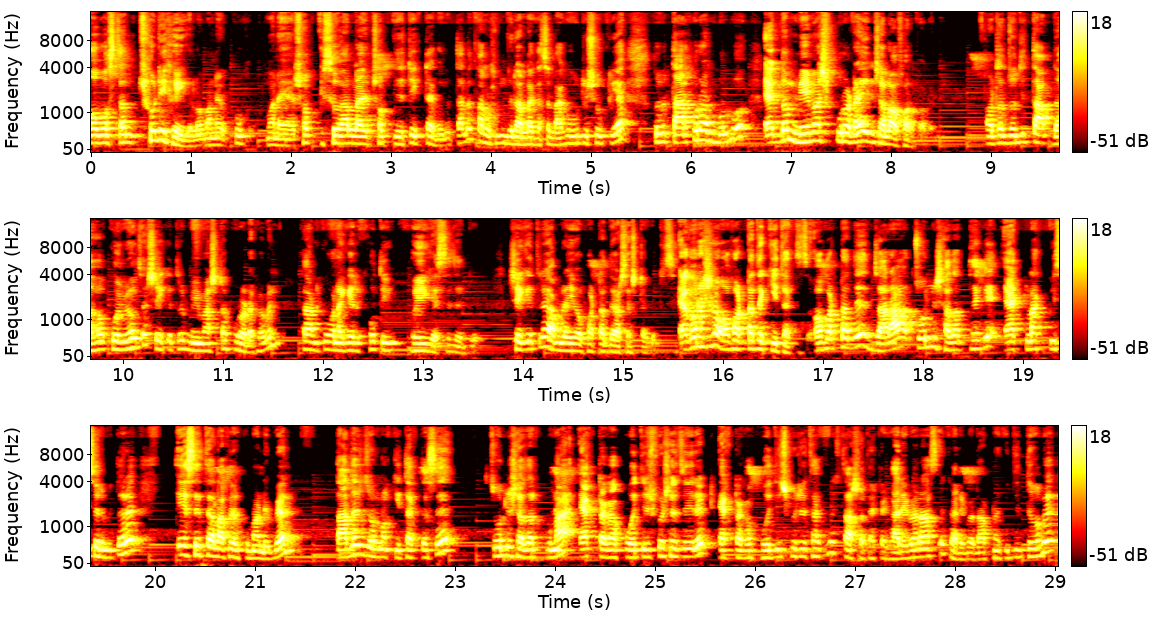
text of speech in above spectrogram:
অবস্থান সঠিক হয়ে গেল মানে খুব মানে সব কিছু আল্লাহ সব কিছু ঠিকঠাক হলো তাহলে আলহামদুলিল্লাহ আল্লাহ কাছে লাখো কোটি শুক্রিয়া। তবে তারপর আমি বলব, একদম মে মাস পুরোটাই ইনশাল্লাহ অফার পাবেন। অর্থাৎ যদি তাপদাহ কমেও যায় সেক্ষেত্রে মে মাসটা পুরোটা পাবেন কারণ কি অনেকের ক্ষতি হয়ে গেছে যেহেতু। সেক্ষেত্রে আমরা এই অফারটা দেওয়ার চেষ্টা করছি এখন আসলে অফারটাতে কি থাকছে অফারটাতে যারা চল্লিশ হাজার থেকে এক লাখ পিসের ভিতরে এসে তেলাপের পোনা নেবেন, তাদের জন্য কি থাকতেছে? চল্লিশ হাজার পোনা, এক টাকা পঁয়ত্রিশ পয়সা যে রেট এক টাকা পঁয়ত্রিশ পয়সা থাকবে, তার সাথে একটা গাড়ি ভাড়া আছে, গাড়ি ভাড়া আপনাকে দিতে হবে।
